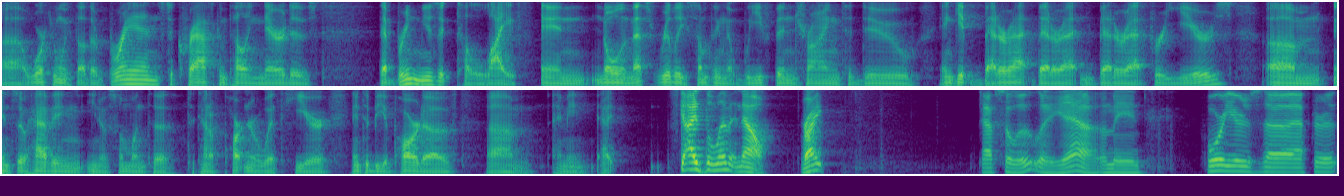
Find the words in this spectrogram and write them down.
uh, working with other brands to craft compelling narratives that bring music to life. And Nolan, that's really something that we've been trying to do and get better at, better at, and better at for years. Um, and so having you know someone to to kind of partner with here and to be a part of um, I mean, I, sky's the limit now, right? Absolutely, yeah. I mean, four years uh, after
